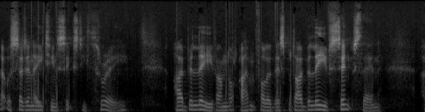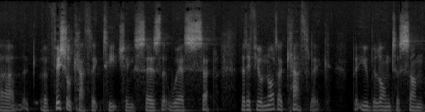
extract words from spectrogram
That was said in 1863. I believe, I'm not, I haven't followed this, but I believe since then, uh, the official Catholic teaching says that we're that if you're not a Catholic, but you belong to some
